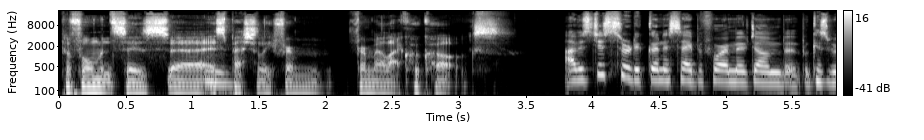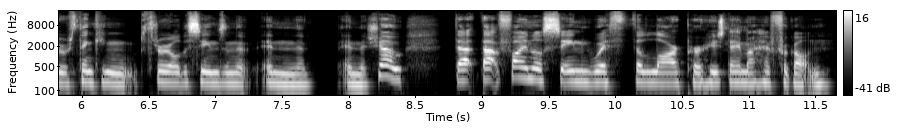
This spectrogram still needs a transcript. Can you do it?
performances, uh, especially from from Alaqua Cox. I was just sort of going to say before I moved on, but because we were thinking through all the scenes in the in the in the show, that that final scene with the larper whose name I have forgotten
